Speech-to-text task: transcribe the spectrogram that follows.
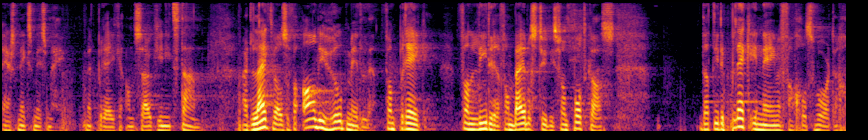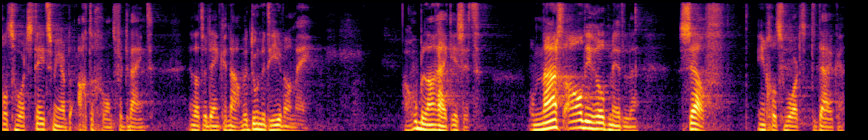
er is niks mis mee met preken, anders zou ik hier niet staan. Maar het lijkt wel alsof we al die hulpmiddelen van preken, van liederen, van bijbelstudies, van podcasts, dat die de plek innemen van Gods woord. En Gods woord steeds meer op de achtergrond verdwijnt. En dat we denken, nou, we doen het hier wel mee. Maar hoe belangrijk is het om naast al die hulpmiddelen zelf in Gods woord te duiken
